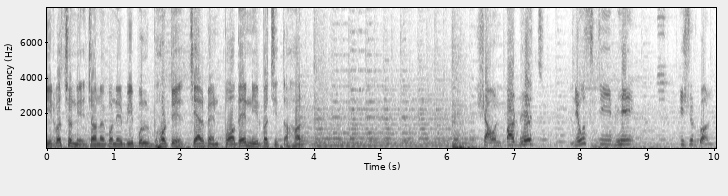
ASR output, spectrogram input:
নির্বাচনে জনগণের বিপুল ভোটে চেয়ারম্যান পদে নির্বাচিত হন। Shaon Parvez news TV Kishoreganj.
